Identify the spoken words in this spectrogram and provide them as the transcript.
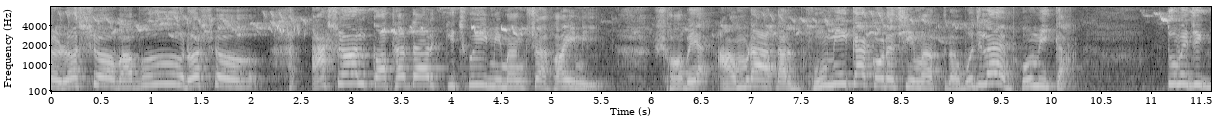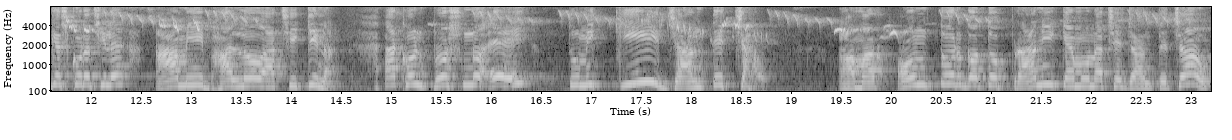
রসো বাবু, রসো। আসল কথাটার কিছুই মীমাংসা হয়নি। সবে আমরা তার ভূমিকা করেছি মাত্র, বুঝলে? ভূমিকা। তুমি জিজ্ঞেস করেছিলে, আমি ভালো আছি কিনা? এখন প্রশ্ন এই, তুমি কি জানতে চাও? আমার অন্তর্গত প্রাণী কেমন আছে জানতে চাও,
